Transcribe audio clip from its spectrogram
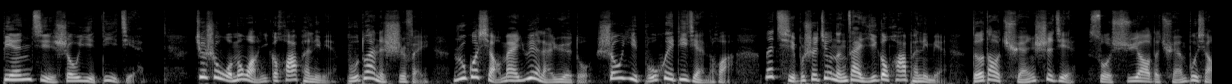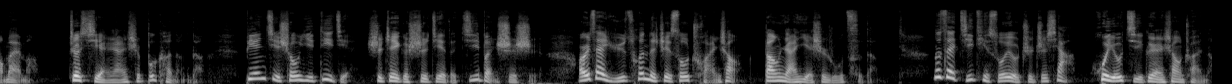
边际收益递减。就是我们往一个花盆里面不断的施肥，如果小麦越来越多，收益不会递减的话，那岂不是就能在一个花盆里面得到全世界所需要的全部小麦吗？这显然是不可能的。边际收益递减是这个世界的基本事实，而在渔村的这艘船上，当然也是如此的。那在集体所有制之下，会有几个人上船呢？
